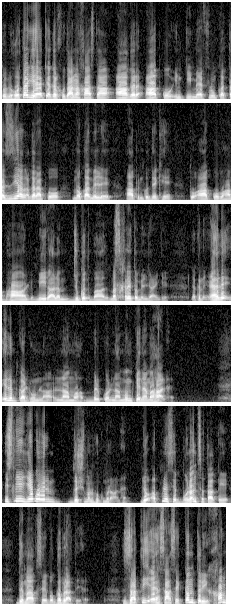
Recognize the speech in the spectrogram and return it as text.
تو ہوتا یہ ہے کہ اگر خدا نہ خواستہ اگر آپ کو ان کی محفلوں کا تجزیہ اگر آپ کو موقع ملے، آپ ان کو دیکھیں تو آپ کو وہاں بھانڈ، میر عالم، جگت باز، مسخرے تو مل جائیں گے۔ لیکن اہل علم کا ڈھونڈنا بالکل ناممکن محال ہے۔ اس لیے یہ وہ علم دشمن حکمران ہے جو اپنے سے بلند سطح کے دماغ سے وہ گھبراتے ہیں۔ ذاتی احساس کم تری خم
